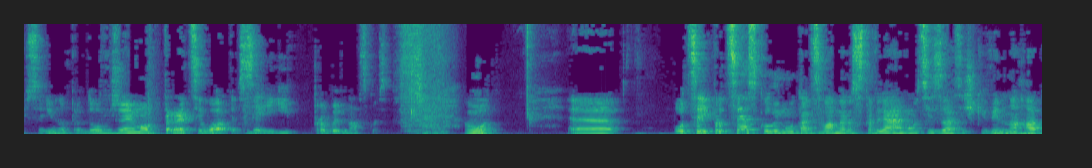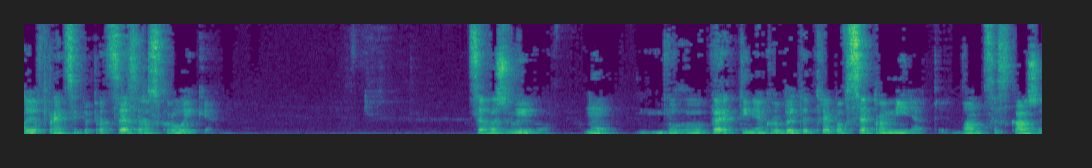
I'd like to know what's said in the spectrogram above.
і все рівно продовжуємо працювати. Все, її пробив насквозь. От. Е, оцей процес, коли ми так з вами розставляємо ці засічки, він нагадує, в принципі, процес розкройки. Це важливо. Ну, перед тим, як робити, треба все проміряти. Вам це скаже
